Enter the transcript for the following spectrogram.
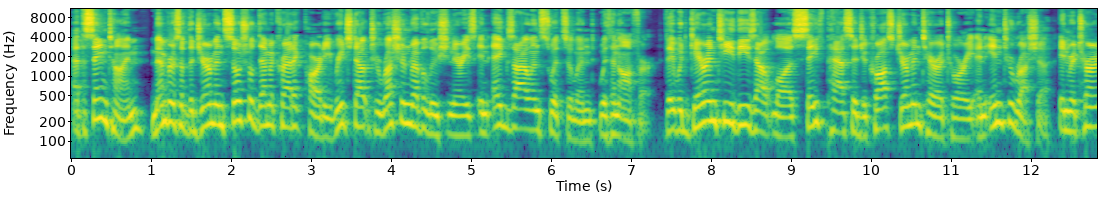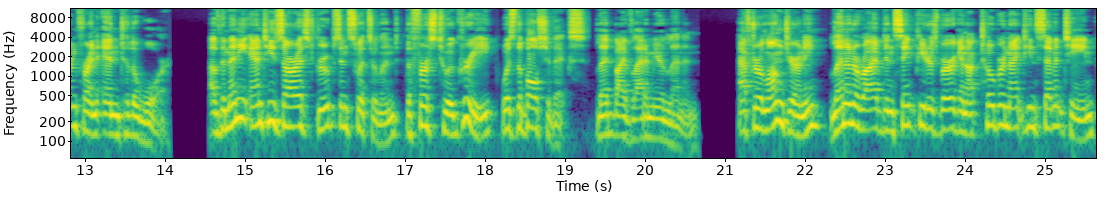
At the same time, members of the German Social Democratic Party reached out to Russian revolutionaries in exile in Switzerland with an offer. They would guarantee these outlaws safe passage across German territory and into Russia in return for an end to the war. Of the many anti-Tsarist groups in Switzerland, the first to agree was the Bolsheviks, led by Vladimir Lenin. After a long journey, Lenin arrived in St. Petersburg in October 1917,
